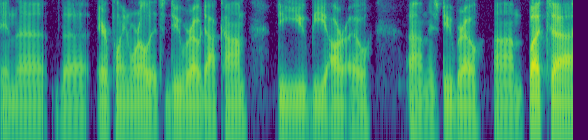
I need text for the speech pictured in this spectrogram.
in the, the airplane world, it's dubro.com. D U B R O um, is Du-Bro. Um, but uh,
